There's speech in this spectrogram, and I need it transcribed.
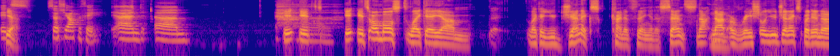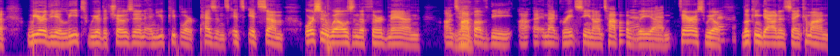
it's Yeah. sociopathy, and um, It, it's it, it's almost like a um like a eugenics kind of thing in a sense not not a racial eugenics but in a we are the elite we are the chosen and you people are peasants it's it's um orson welles in the third man on Yeah. top of the uh, in that great scene on top of That's the good. um, ferris wheel Perfect. looking down and saying come on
